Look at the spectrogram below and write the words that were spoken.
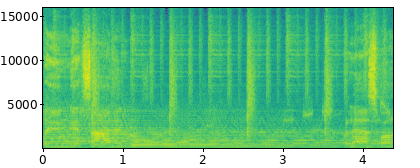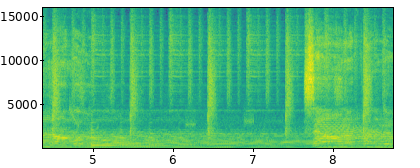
Being excited will last for longer. Sound of thunder.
